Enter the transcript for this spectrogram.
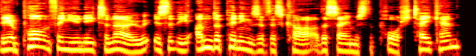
The important thing you need to know is that the underpinnings of this car are the same as the Porsche Taycan.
